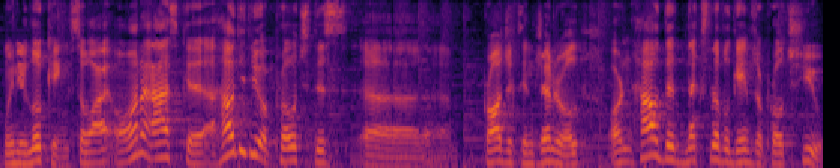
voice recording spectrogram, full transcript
when you're looking. So I, want to ask, uh, how did you approach this uh, project in general, or how did Next Level Games approach you?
